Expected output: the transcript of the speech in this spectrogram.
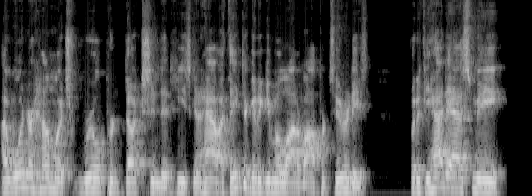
I wonder how much real production that he's going to have. I think they're going to give him a lot of opportunities. But if you had to ask me,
